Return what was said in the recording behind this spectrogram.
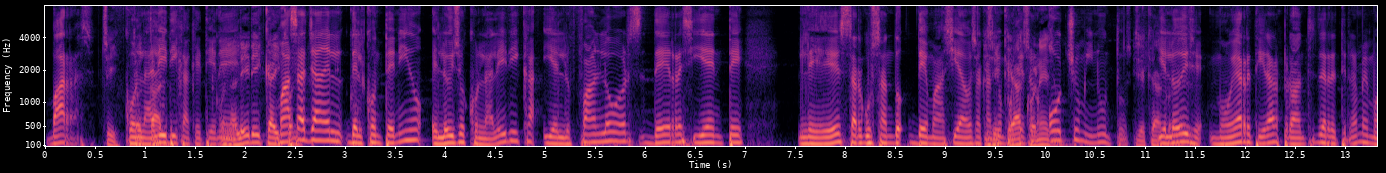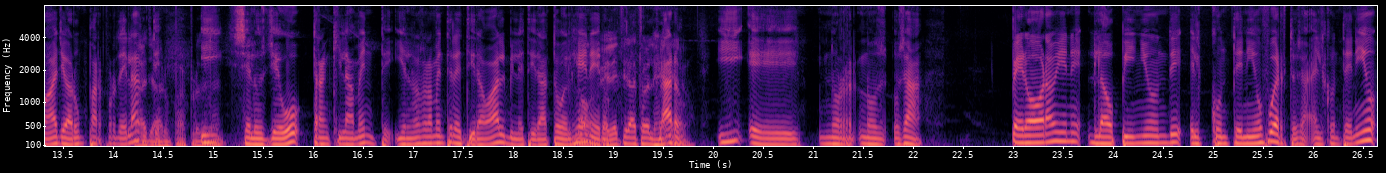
barras. Sí, con la lírica que tiene. Con la lírica y Más con- allá del, del contenido, él lo hizo con la lírica y el fan lovers de Residente le debe estar gustando demasiado esa Y canción porque son ocho minutos. Y Y él lo dice, me voy a retirar, pero antes de retirarme me voy a llevar un par por delante. par por y delante. se los llevó tranquilamente. Y él no solamente le tira a Balvin, le tira a todo el No, género. él le tira a todo el claro. género. Y eh, nos, nos- o sea, pero ahora viene la opinión del el contenido fuerte. O sea, el contenido,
